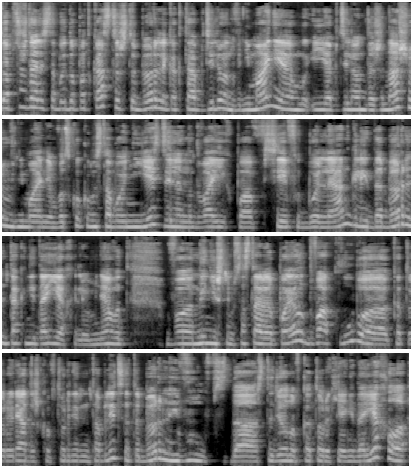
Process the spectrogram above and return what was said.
обсуждали с тобой до подкаста, что Берли как-то обделен вниманием и обделен даже нашим вниманием. Вот сколько мы с тобой не ездили на двоих по всей футбольной Англии, до Берли так и не доехали. У меня вот в нынешнем составе АПЛ два клуба, которые рядышком в турнирной таблице, это Берли и Вулфс, до стадионов которых я не доехала.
